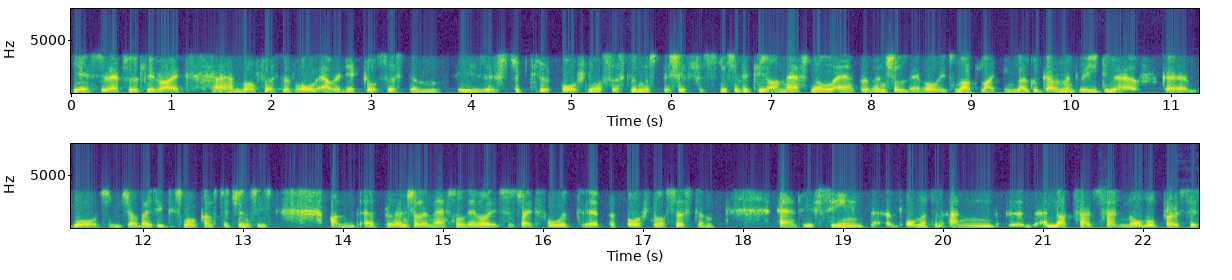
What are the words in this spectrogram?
Yes, you're absolutely right. Um, well, first of all, our electoral system is a strictly proportional system, specific, specifically on national and provincial level. It's not like in local government where you do have uh, wards, which are basically small constituencies. On uh, provincial and national level, it's a straightforward uh, proportional system. And we've seen uh, almost an un, uh, not such a normal process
